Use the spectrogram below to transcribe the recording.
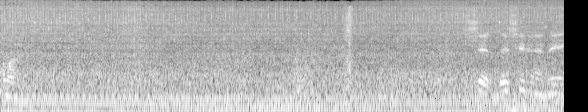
Come on. Shit, they're shooting at me.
